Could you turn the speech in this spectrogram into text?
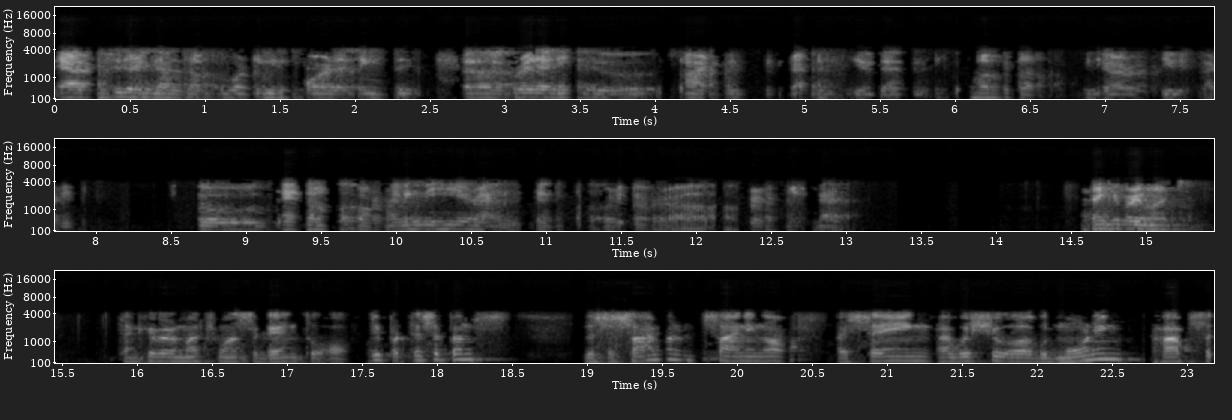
they are considering themselves working in sport. I think it's a great idea to start with the graduate student and it could help you a lot with your future career. So thanks a lot for having me here and thanks a lot for your uh, presentation, guys. Thank you very much. Thank you very much once again to all the participants. This is Simon signing off by saying I wish you a good morning, perhaps a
